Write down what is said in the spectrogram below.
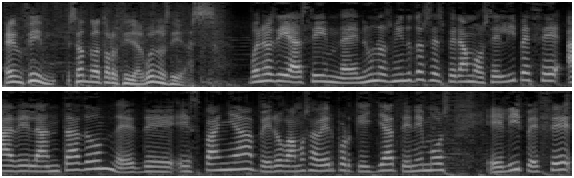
En fin, Sandra Torrecillas, buenos días. Buenos días. En unos minutos esperamos el IPC adelantado de, España, pero vamos a ver porque ya tenemos el IPC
